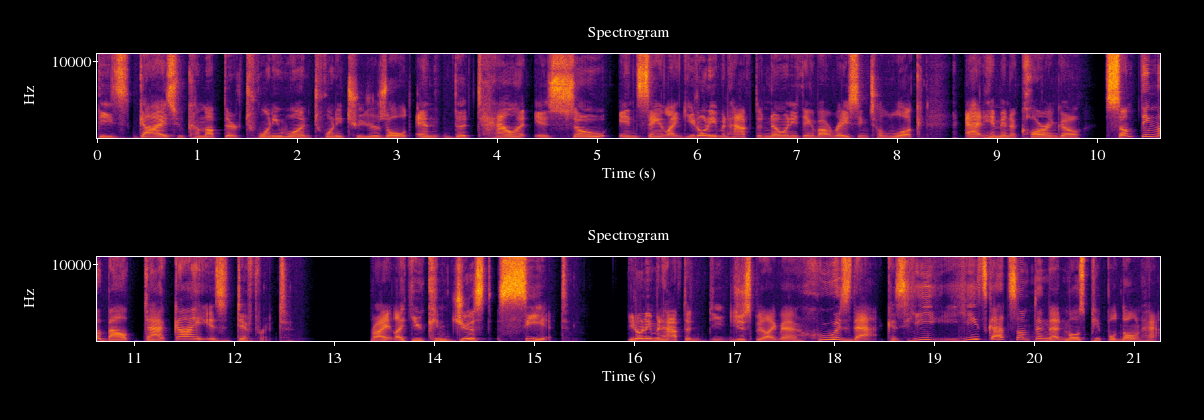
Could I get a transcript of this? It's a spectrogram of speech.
these guys who come up they're 21 22 years old and the talent is so insane like you don't even have to know anything about racing to look at him in a car and go something about that guy is different right like you can just see it you don't even have to just be like man who is that because he he's got something that most people don't have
